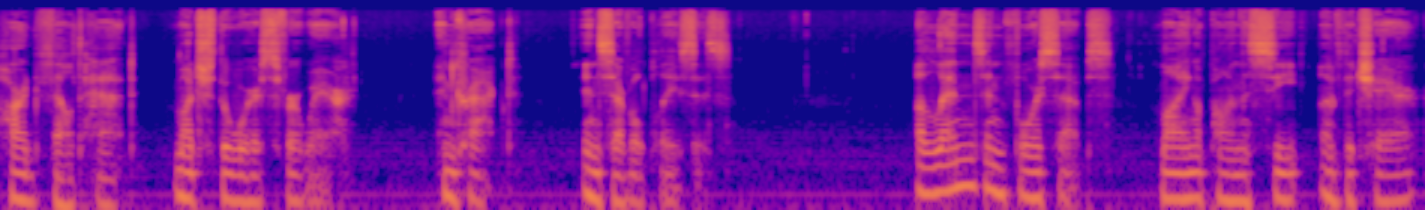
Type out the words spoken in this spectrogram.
hard felt hat, much the worse for wear, and cracked in several places. A lens and forceps lying upon the seat of the chair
